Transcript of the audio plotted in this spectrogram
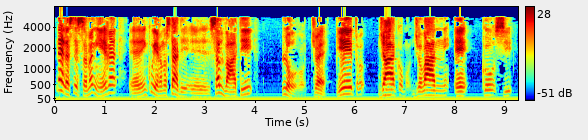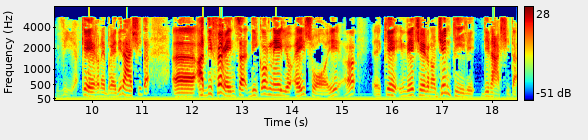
nella stessa maniera eh, in cui erano stati eh, salvati loro, cioè Pietro, Giacomo, Giovanni e così via, che erano ebrei di nascita, eh, a differenza di Cornelio e i suoi, eh, che invece erano gentili di nascita.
